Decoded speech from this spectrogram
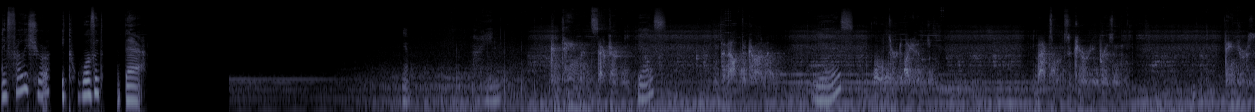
I'm fairly sure it wasn't there. Yep. Fine. Containment sector. Yes. Panopticon. Yes. Altered items. Maximum security prison. Dangerous.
